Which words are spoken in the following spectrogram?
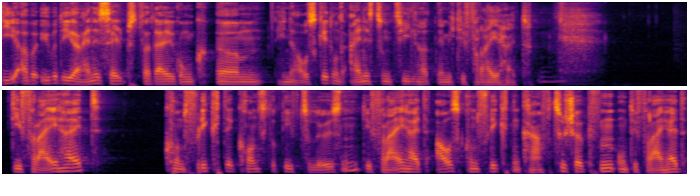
die aber über die reine Selbstverteidigung ähm, hinausgeht und eines zum Ziel hat, nämlich die Freiheit. Die Freiheit, Konflikte konstruktiv zu lösen, die Freiheit, aus Konflikten Kraft zu schöpfen und die Freiheit,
